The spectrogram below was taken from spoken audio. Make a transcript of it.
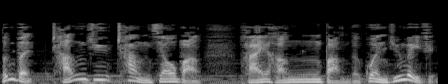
本本长居畅销榜排行榜的冠军位置。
